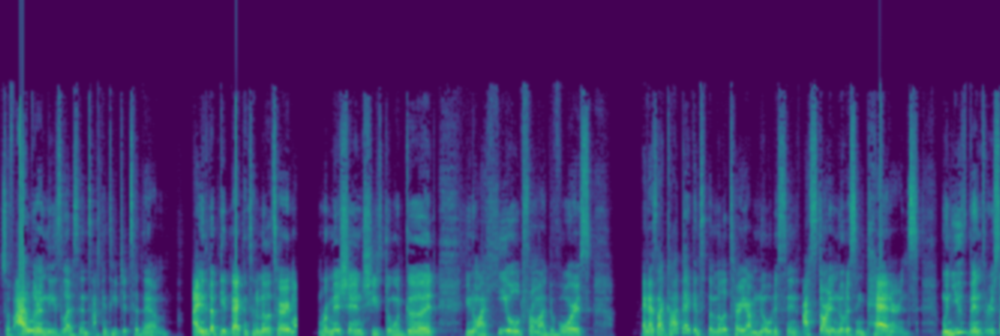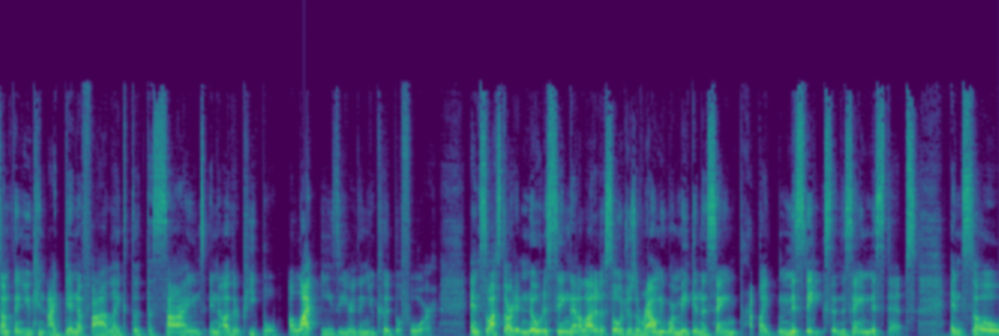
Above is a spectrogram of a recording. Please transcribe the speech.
So if I learn these lessons, I can teach it to them. I ended up getting back into the military. My remission, she's doing good. You know, I healed from my divorce. And as I got back into the military, I'm noticing, I started noticing patterns. When you've been through something, you can identify like the, the signs in other people a lot easier than you could before. And so I started noticing that a lot of the soldiers around me were making the same like mistakes and the same missteps. And so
